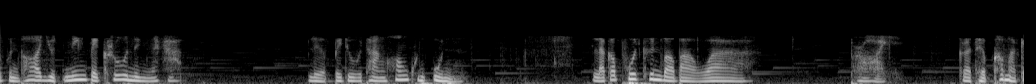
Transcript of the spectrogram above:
เจ้าคุณพ่อหยุดนิ่งไปครู่หนึ่งนะคะ เหลือไปดูทางห้องคุณอุ่น แล้วก็พูดขึ้นเบาๆว่าพลอย กระเถิบเข้ามาใ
